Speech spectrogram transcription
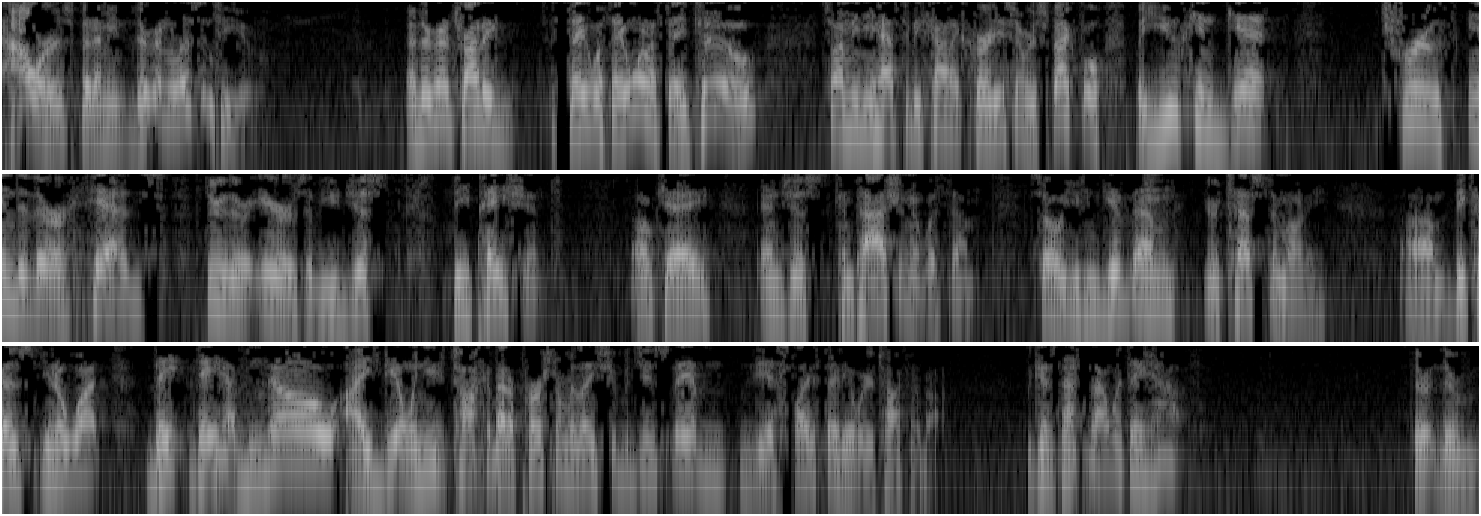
hours, but I mean, they're going to listen to you. And they're going to try to say what they want to say too. So, I mean, you have to be kind of courteous and respectful, but you can get truth into their heads through their ears if you just be patient, okay, and just compassionate with them. So you can give them your testimony. Um, because you know what? They, they have no idea. When you talk about a personal relationship with Jesus, they have the slightest idea what you're talking about. Because that's not what they have. They're, they're,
